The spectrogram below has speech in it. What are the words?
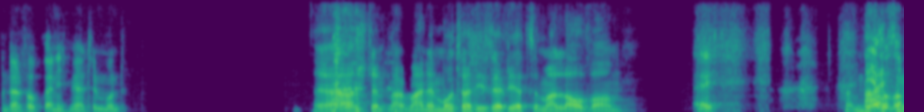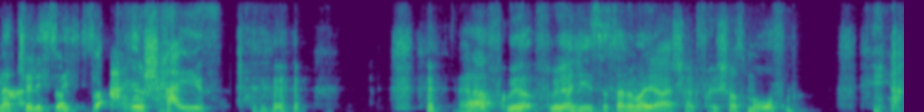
und dann verbrenne ich mir halt den Mund. Ja, stimmt mal. Meine Mutter, die serviert immer lauwarm. Echt? Nein, Ja, so, natürlich so, nicht. So arsch heiß. Ja, früher, früher hieß es dann immer, ja, ist halt frisch aus dem Ofen. ja,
